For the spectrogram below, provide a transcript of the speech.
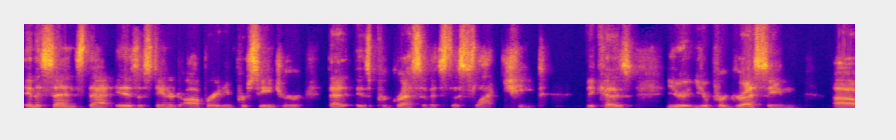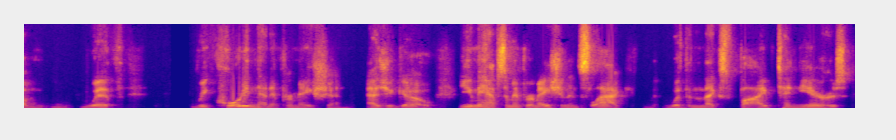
in a sense, that is a standard operating procedure that is progressive. It's the Slack cheat because you're you're progressing um, with recording that information as you go. You may have some information in Slack within the next five, ten years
